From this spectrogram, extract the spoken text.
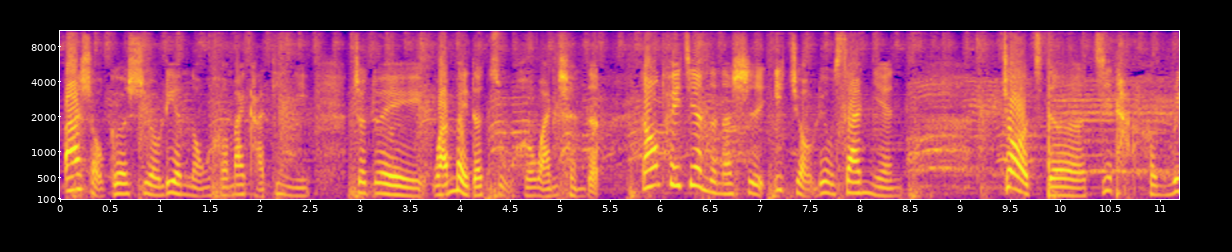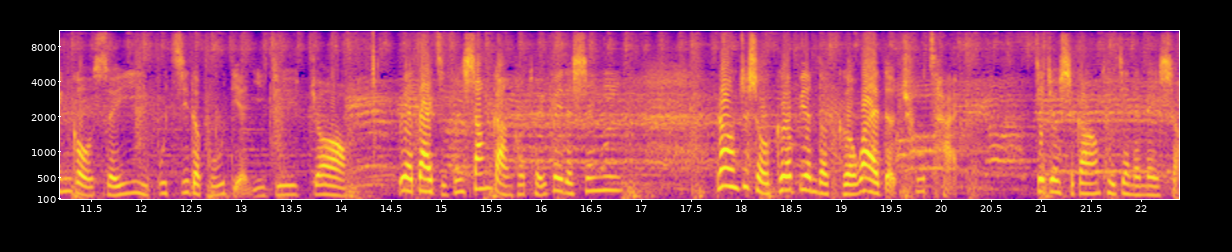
八首歌是由列侬和麦卡蒂尼这对完美的组合完成的。刚刚推荐的呢，是一九六三年 George 的吉他和 Ringo 随意不羁的鼓点，以及 John 略带几分伤感和颓废的声音。让这首歌变得格外的出彩，这就是刚刚推荐的那首《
